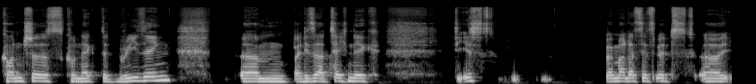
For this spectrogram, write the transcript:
Conscious Connected Breathing. Ähm, bei dieser Technik, die ist, wenn man das jetzt mit äh,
